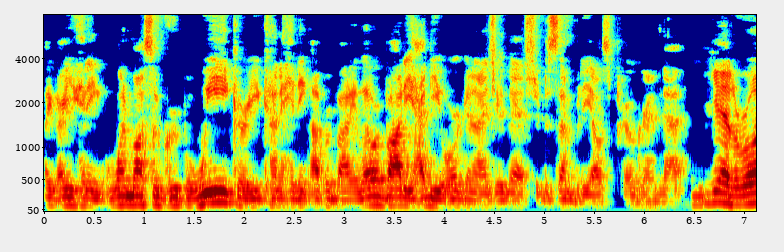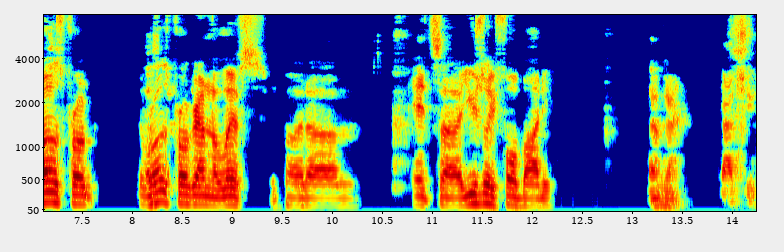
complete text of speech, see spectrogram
like are you hitting one muscle group a week or are you kind of hitting upper body lower body? How do you organize your lifts or does somebody else program that? Yeah the royals pro the royals program the lifts but um it's uh usually full body. Okay. Got you.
